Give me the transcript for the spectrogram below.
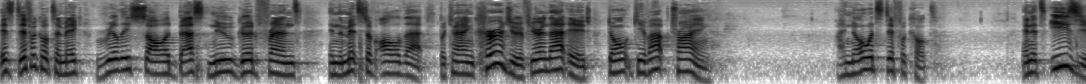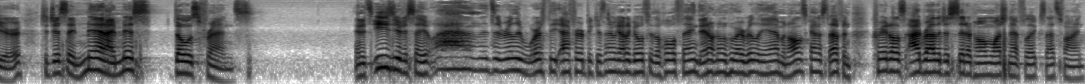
It's difficult to make really solid, best, new, good friends in the midst of all of that. But can I encourage you, if you're in that age, don't give up trying. I know it's difficult. And it's easier to just say, man, I miss those friends. And it's easier to say, is it really worth the effort? Because then we got to go through the whole thing. They don't know who I really am and all this kind of stuff. And create all this. I'd rather just sit at home, watch Netflix. That's fine.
